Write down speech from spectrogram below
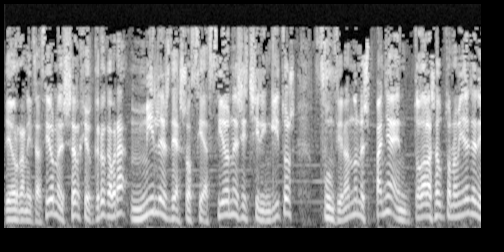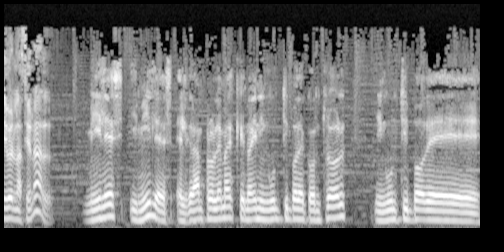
de organizaciones. Sergio, creo que habrá miles de asociaciones y chiringuitos funcionando en España en todas las autonomías de nivel nacional. Miles y miles. El gran problema es que no hay ningún tipo de control, ningún tipo de,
